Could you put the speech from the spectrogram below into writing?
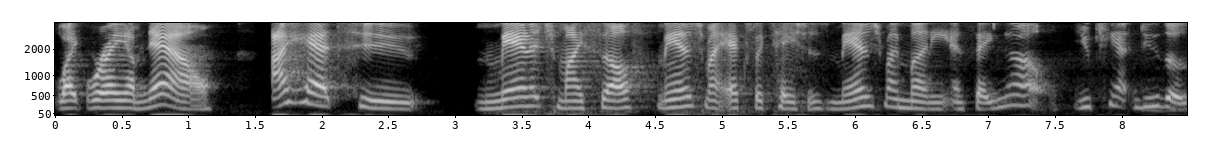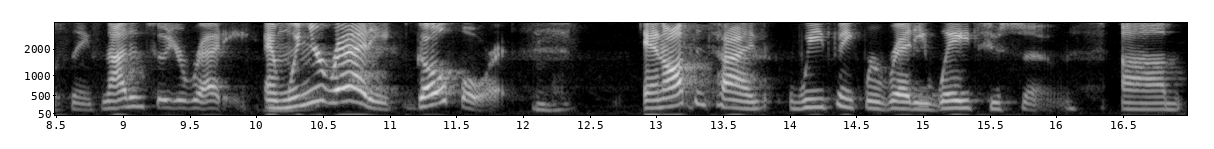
like where I am now, I had to manage myself, manage my expectations, manage my money, and say, no, you can't do those things, not until you're ready. And when you're ready, go for it. And oftentimes we think we're ready way too soon. Um,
